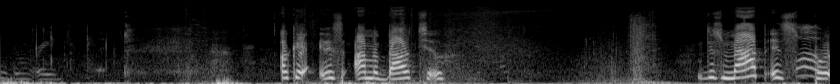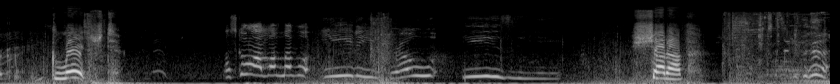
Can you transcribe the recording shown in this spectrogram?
You don't rage. Okay, this, I'm about to. This map is glitched. Let's go. I'm on level 80, bro. Easy. Shut up.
